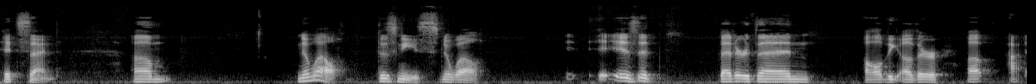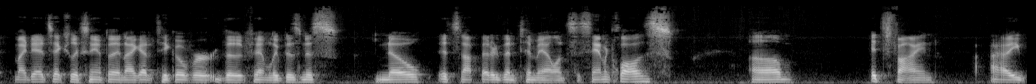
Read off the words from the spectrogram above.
hit send. Um, Noelle, Disney's Noelle. Is it better than all the other. Uh, I, my dad's actually Santa, and I got to take over the family business. No, it's not better than Tim Allen's Santa Claus. Um, it's fine. I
